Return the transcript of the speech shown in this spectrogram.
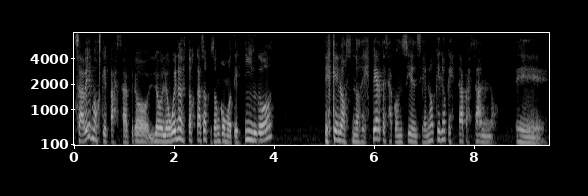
sabemos qué pasa, pero lo, lo bueno de estos casos que son como testigos es que nos, nos despierta esa conciencia, ¿no? ¿Qué es lo que está pasando? Eh,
